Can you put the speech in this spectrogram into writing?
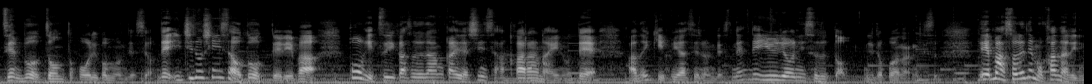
全部をゾンと放り込むんですよ。で、一度審査を通っていれば、講義追加する段階では審査かからないので、あの、一気に増やせるんですね。で、有料にするというところなんです。で、まあ、それでもかなり、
